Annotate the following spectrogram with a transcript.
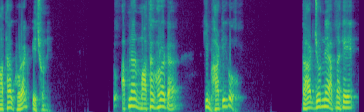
মাথা ঘোরার পেছনে। তো আপনার মাথা ঘোরাটা কি ভাটিগো তার জন্য আপনাকে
